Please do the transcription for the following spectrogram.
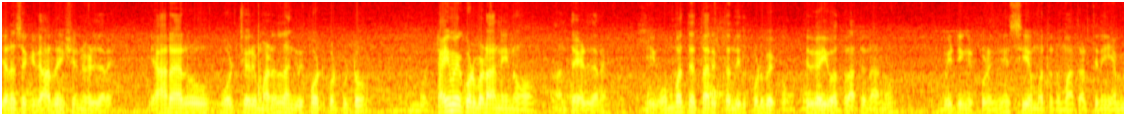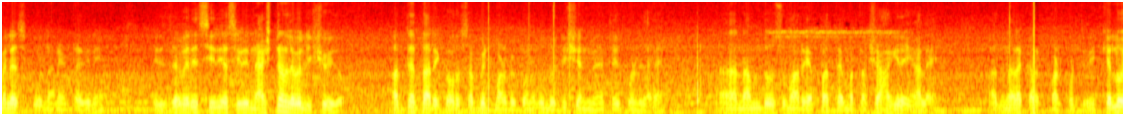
ಜನರಲ್ ಸೆಕ್ರೆಟರಿ ಆರ್ಗನೈಸೇಷನ್ ಹೇಳಿದ್ದಾರೆ. ಯಾರ್ಯಾರು ವೋಟ್ ಚೋರಿ ಮಾಡಿದ್ರೆ, ನಂಗೆ ರಿಪೋರ್ಟ್ ಕೊಟ್ಬಿಟ್ಟು ಟೈಮೇ ಕೊಡಬೇಡ ನೀನು ಅಂತ ಹೇಳಿದ್ದಾರೆ. ಈಗ ಒಂಬತ್ತನೇ ತಾರೀಕು ತಂದು ಇಲ್ಲಿ ಕೊಡಬೇಕು. ತಿರ್ಗಾ ಇವತ್ತು ರಾತ್ರಿ ನಾನು ಮೀಟಿಂಗ್ ಇಟ್ಕೊಂಡಿದ್ದೀನಿ ಸಿ ಎಂ ಹತ್ರ ಮಾತಾಡ್ತೀನಿ ಎಂ ಎಲ್ ಎಸ್ಗೂ ನಾನು ಹೇಳ್ತಾ ಇದ್ದೀನಿ. ಇಸ್ ಎ ವೆರಿ ಸೀರಿಯಸ್ ಇಡೀ ನ್ಯಾಷನಲ್ ಲೆವೆಲ್ ಇಶ್ಯೂ ಇದು. ಹತ್ತನೇ ತಾರೀಕು ಅವರು ಸಬ್ಮಿಟ್ ಮಾಡಬೇಕು ಅನ್ನೋದು ಒಂದು ಡಿಸಿಷನ್ ತೆಗೆದುಕೊಂಡಿದ್ದಾರೆ. ನಮ್ಮದು ಸುಮಾರು ಎಪ್ಪತ್ತೆಂಬತ್ತು ಲಕ್ಷ ಆಗಿದೆ ಈಗಾಗಲೇ. ಅದನ್ನೆಲ್ಲ ಕಲೆಕ್ಟ್ ಮಾಡಿಕೊಡ್ತೀವಿ. ಕೆಲವು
